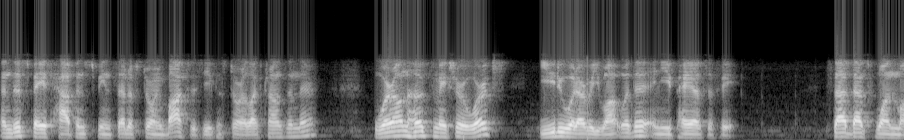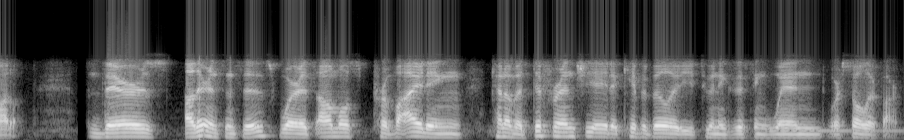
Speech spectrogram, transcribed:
and this space happens to be instead of storing boxes, you can store electrons in there. We're on the hook to make sure it works. You do whatever you want with it, and you pay us a fee. That that's one model. There's other instances where it's almost providing kind of a differentiated capability to an existing wind or solar farm.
